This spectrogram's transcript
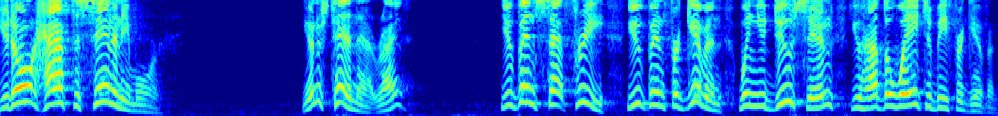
You don't have to sin anymore. You understand that, right? You've been set free. You've been forgiven. When you do sin, you have the way to be forgiven.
